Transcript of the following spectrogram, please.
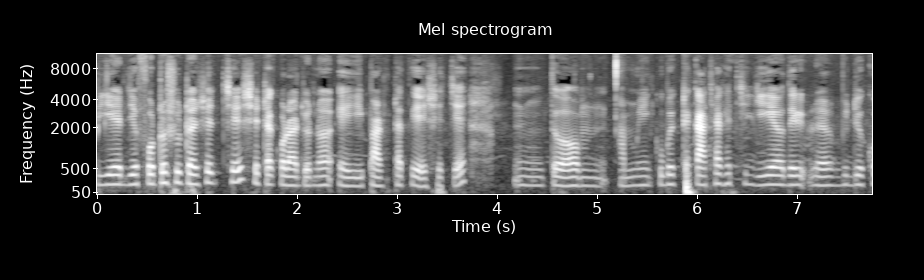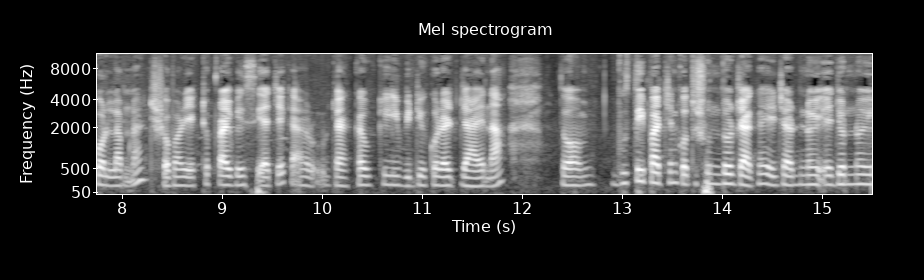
বিয়ের যে ফটোশ্যুট এসেছে, সেটা করার জন্য এই পার্কটাতে এসেছে। তো আমি খুব একটা কাছাকাছি গিয়ে ওদের ভিডিও করলাম না। সবারই একটা প্রাইভেসি আছে, কারও কাউকে ভিডিও করা যায় না। তো বুঝতেই পারছেন কত সুন্দর জায়গা। এই জন্যই এজন্যই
